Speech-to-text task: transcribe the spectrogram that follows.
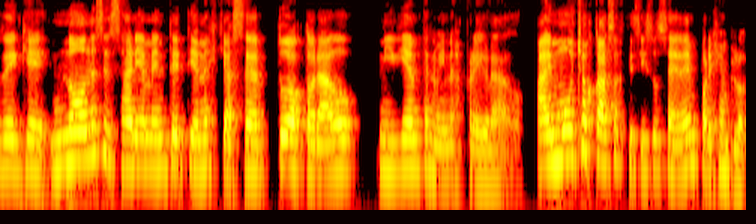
de que no necesariamente tienes que hacer tu doctorado ni bien terminas pregrado. Hay muchos casos que sí suceden, por ejemplo,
